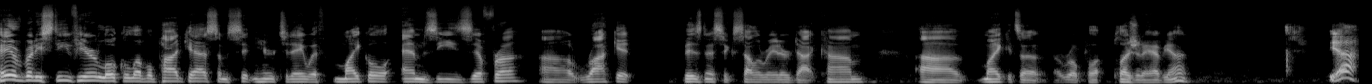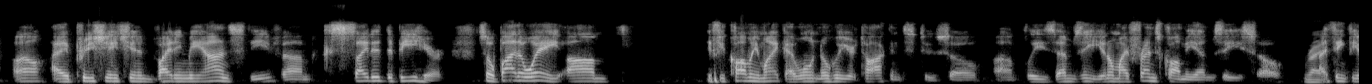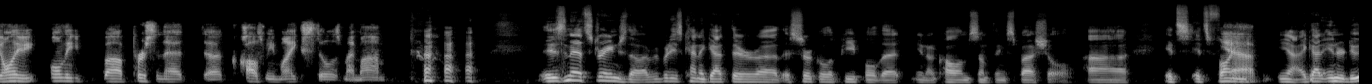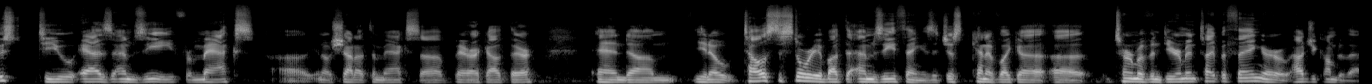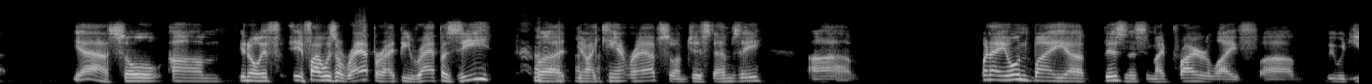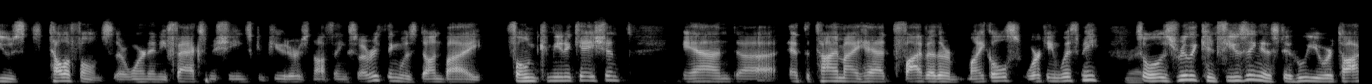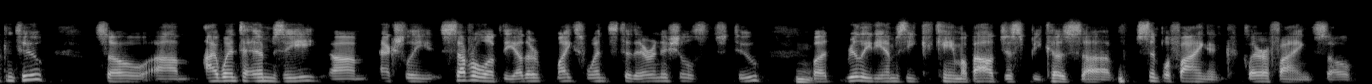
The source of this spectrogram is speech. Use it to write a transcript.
Hey, everybody, Steve here, local level podcast. I'm sitting here today with Michael MZ Zifra, uh, rocketbusinessaccelerator.com. Uh, Mike, it's a, a real pl- pleasure to have you on. Yeah, well, I appreciate you inviting me on, Steve. I'm excited to be here. So, by the way, um, if you call me Mike, I won't know who you're talking to. So, uh, please, MZ. You know, my friends call me MZ. So, Right. I think the only only uh, person that uh, calls me Mike still is my mom. Isn't that strange though? Everybody's kind of got their uh, their circle of people that you know call them something special. Uh, it's it's funny. Yeah. Yeah. I got introduced to you as MZ from Max. Uh, you know, shout out to Max uh, Barrick out there. And um, you know, tell us the story about the MZ thing. Is it just kind of like a, a term of endearment type of thing, or how'd you come to that? Yeah. So, um, you know, if if I was a rapper, I'd be Rap a Z, but you know, I can't rap, so I'm just MZ. Uh, when I owned my uh, business in my prior life, uh, we would use telephones. There weren't any fax machines, computers, nothing. So everything was done by phone communication. And uh, at the time, I had five other Michaels working with me. Right. So it was really confusing as to who you were talking to. So um, I went to MZ. Um, actually, several of the other mics went to their initials too. Hmm. But really, the MZ came about just because uh, simplifying and clarifying, so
